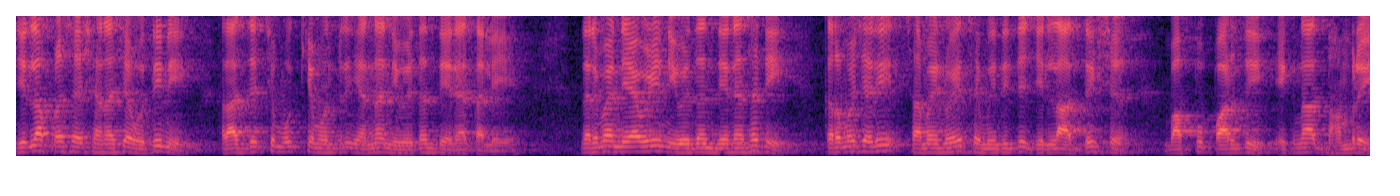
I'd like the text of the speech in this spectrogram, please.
जिल्हा प्रशासनाच्या वतीने राज्याचे मुख्यमंत्री यांना निवेदन देण्यात आले. दरम्यान यावेळी निवेदन देण्यासाठी कर्मचारी समन्वय समितीचे जिल्हा अध्यक्ष बापू पारधी एकनाथ भांबरे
